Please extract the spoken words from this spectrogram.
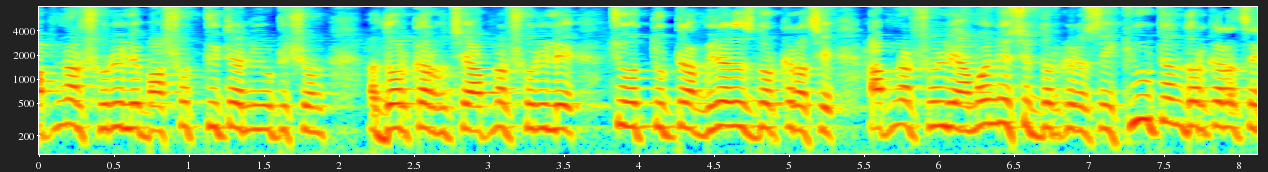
আপনার শরীরে বাষট্টিটা নিউট্রিশন দরকার হচ্ছে, আপনার শরীরে চুয়াত্তরটা মিনারেলস দরকার আছে, আপনার শরীরে অ্যামাইনো অ্যাসিড দরকার আছে কিউটেন দরকার আছে,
